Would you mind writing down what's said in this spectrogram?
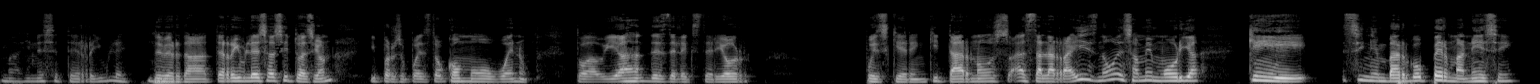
Imagínese, terrible, de verdad, terrible esa situación y por supuesto como, bueno, todavía desde el exterior, pues quieren quitarnos hasta la raíz, ¿no? Esa memoria que, sin embargo, permanece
